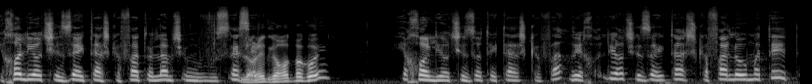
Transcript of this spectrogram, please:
יכול להיות שזו הייתה השקפת עולם שמבוססת... לא להתגרות בגויים? יכול להיות שזאת הייתה השקפה, ויכול להיות שזו הייתה השקפה לעומתית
